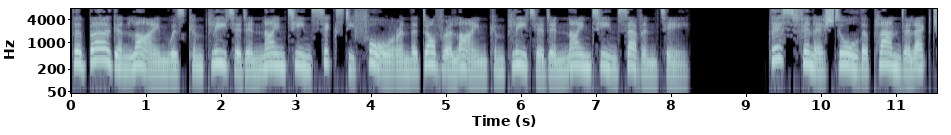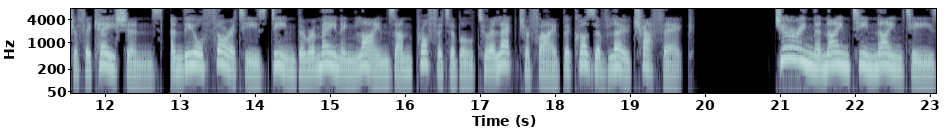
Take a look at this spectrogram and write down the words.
The Bergen line was completed in 1964 and the Dovre line completed in 1970. This finished all the planned electrifications, and the authorities deemed the remaining lines unprofitable to electrify because of low traffic. During the 1990s,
